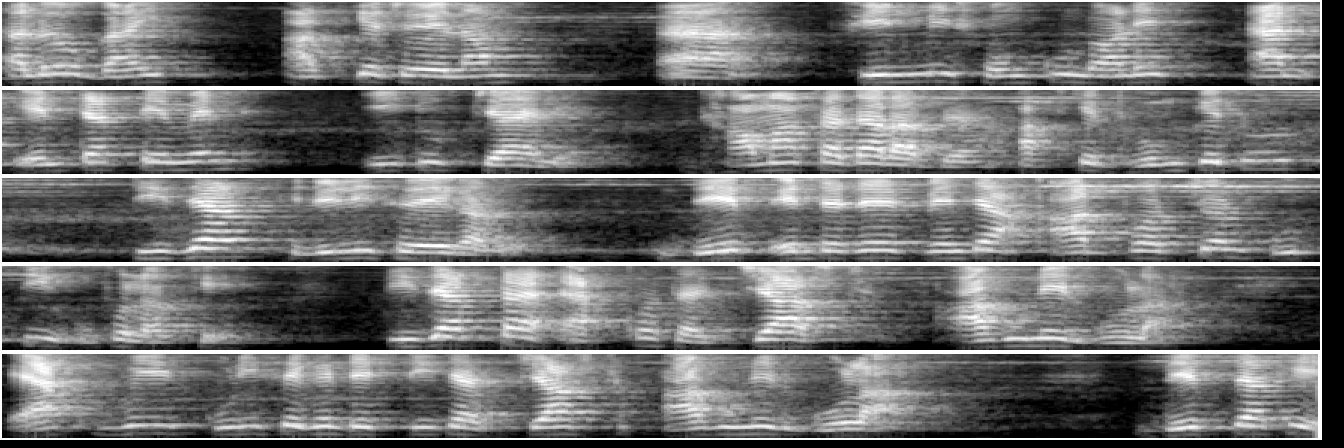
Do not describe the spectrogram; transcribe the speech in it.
হ্যালো গাইস আজকে চলে এলাম filmy Shanku knowledge and entertainment YouTube চ্যানেলে ধামাকাদার আপডেট আজকে ধূমকেতু টিজার রিলিজ হয়ে গেল। দেব এন্টারটেনমেন্টে আট বছর পূর্তি উপলক্ষে। টিজারটা এক কথা জাস্ট আগুনের গোলা। এক মিনিট কুড়ি সেকেন্ডের টিজার জাস্ট আগুনের গোলা। দেবদাকে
